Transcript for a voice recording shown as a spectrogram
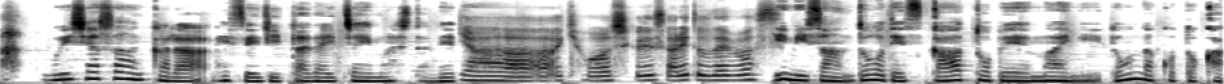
お医者さんからメッセージいただいちゃいましたねい。やー、恐縮です。ありがとうございます。リミさんどうですか？渡米前にどんなこと考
